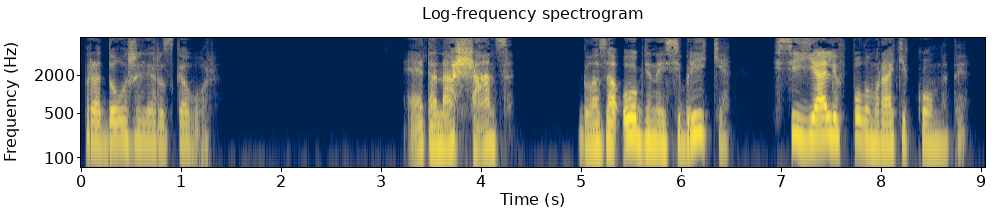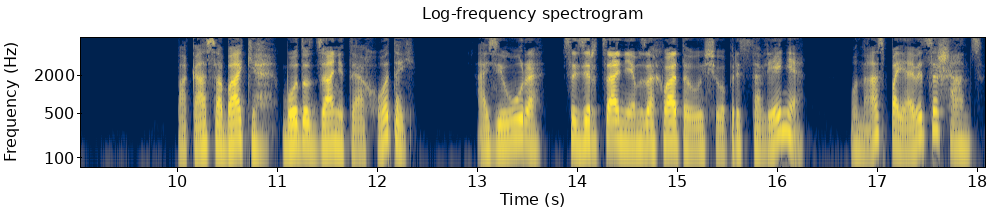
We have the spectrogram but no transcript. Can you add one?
продолжили разговор. «Это наш шанс!» Глаза огненной сибрейки сияли в полумраке комнаты. «Пока собаки будут заняты охотой, а Зиура — созерцанием захватывающего представления, у нас появится шанс».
